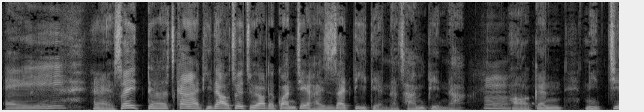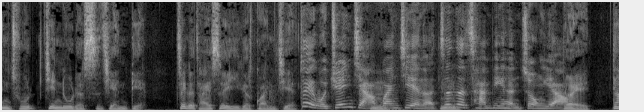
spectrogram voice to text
哎哎，所以的，刚才提到最主要的关键还是在地点的产品啊，嗯，好，跟你进出进入的时间点，这个才是一个关键。对，我觉得你讲的关键了，真的产品很重要。对，地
